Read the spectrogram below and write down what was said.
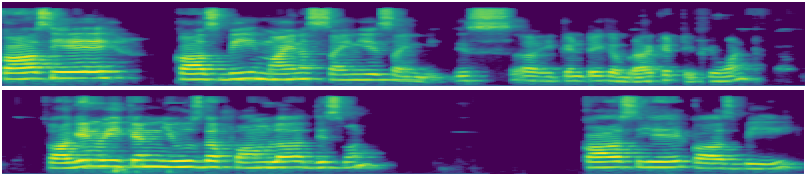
Cos A cos b minus sin a sin b. This uh, you can take a bracket if you want. So again, we can use the formula, this one. Cos a cos b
